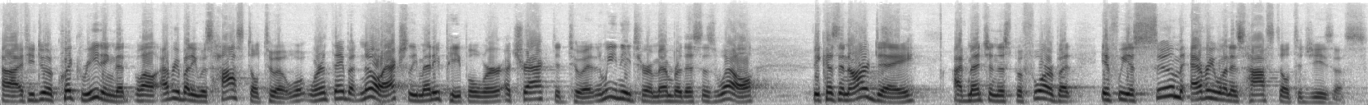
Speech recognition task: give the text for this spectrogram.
uh, if you do a quick reading, that, well, everybody was hostile to it, weren't they? But no, actually, many people were attracted to it. And we need to remember this as well, because in our day, I've mentioned this before, but if we assume everyone is hostile to Jesus,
